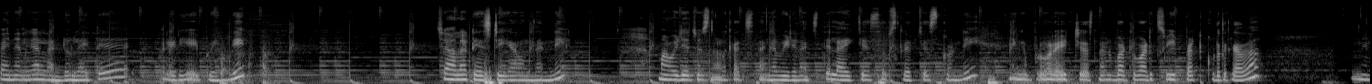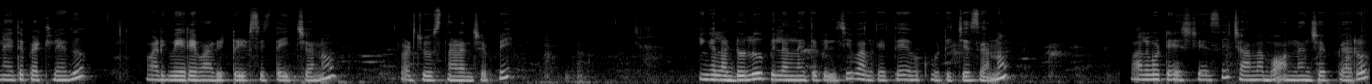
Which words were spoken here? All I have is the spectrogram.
ఫైనల్గా లడ్డూలు అయితే రెడీ అయిపోయింది. చాలా టేస్టీగా ఉందండి. మా వీడియో చూసిన వాళ్ళు ఖచ్చితంగా వీడియో నచ్చితే లైక్ చేసి సబ్స్క్రైబ్ చేసుకోండి. నేను ఇప్పుడు వెయిట్ చేస్తున్నాను బట్ వాడికి స్వీట్ పెట్టకూడదు కదా. నేనైతే పెట్టలేదు. వాడికి వేరే వాడి ట్రీట్స్ ఇస్తే ఇచ్చాను. వాడు చూస్తున్నాడని చెప్పి. ఇంకా లడ్డూలు పిల్లల్ని అయితే పిలిచి వాళ్ళకైతే ఒకటి ఇచ్చేసాను. వాళ్ళు కూడా టేస్ట్ చేసి చాలా బాగుందని చెప్పారు.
